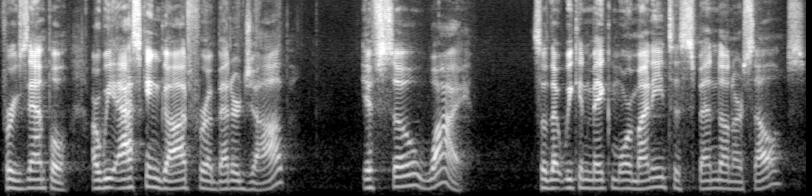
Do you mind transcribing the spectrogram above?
For example, are we asking God for a better job? If so, why? So that we can make more money to spend on ourselves?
